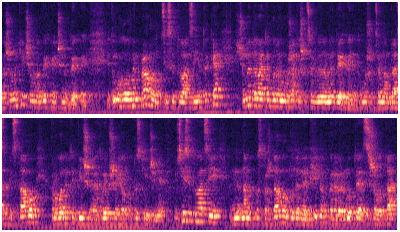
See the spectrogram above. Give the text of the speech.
на животі, чи вона дихає, чи не дихає. І тому головним правилом цій ситуації є таке, що ми давайте будемо вважати, що ця людина не дихає, тому що це нам дасть підставу проводити більш глибше його дослідження. І в цій ситуації нам постраждало буде необхідно перевернути з живота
